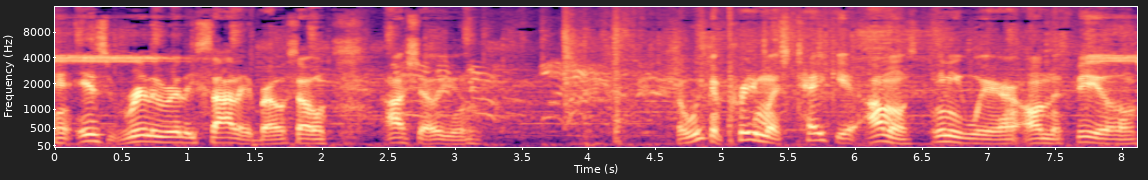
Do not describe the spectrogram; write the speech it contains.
and it's really really solid, bro. So I'll show you. So we can pretty much take it almost anywhere on the field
